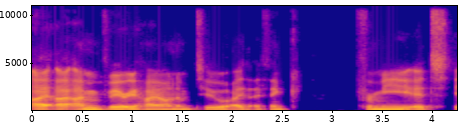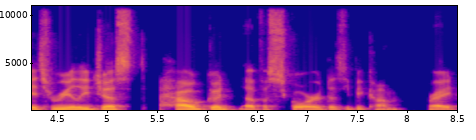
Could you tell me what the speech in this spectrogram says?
I, I am very high on him too. I, I think for me it's it's really just how good of a scorer does he become, right?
